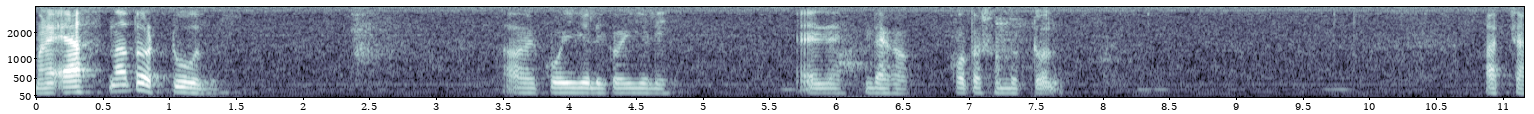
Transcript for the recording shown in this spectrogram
মানে অ্যাপস না তো টুল ওই কই গেলি কই গেলি? এই যে, দেখো, কত সুন্দর টুল আচ্ছা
